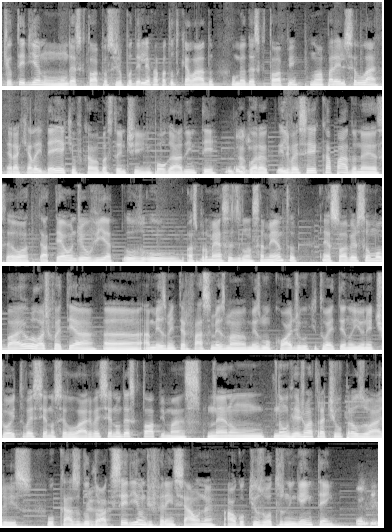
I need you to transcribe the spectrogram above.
que eu teria num, num desktop, ou seja, eu poder levar para tudo que é lado o meu desktop num aparelho celular. Era aquela ideia que eu ficava bastante empolgado em ter. Entendi. Agora ele vai ser capado, né? Eu- até onde eu vi a- o- o- as promessas de lançamento, é só a versão mobile, lógico que vai ter a, a, a mesma interface, mesma, o mesmo código que tu vai ter no Unity 8, vai ser no celular e vai ser no desktop, mas né, não, não vejo um atrativo para usuário isso. O caso do Pois é. dock seria um diferencial, né? Algo que os outros ninguém tem. Entendi.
